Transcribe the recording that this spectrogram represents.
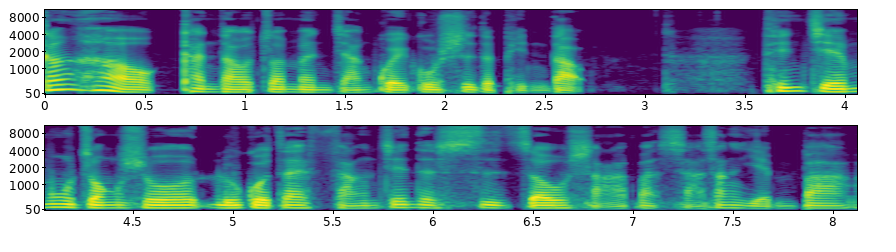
刚好看到专门讲鬼故事的频道。听节目中说，如果在房间的四周撒把撒上盐巴，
